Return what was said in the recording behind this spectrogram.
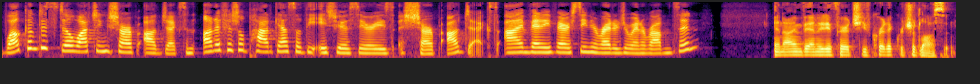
Welcome to Still Watching Sharp Objects, an unofficial podcast of the HBO series Sharp Objects. I'm Vanity Fair senior writer Joanna Robinson. And I'm Vanity Fair chief critic Richard Lawson.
